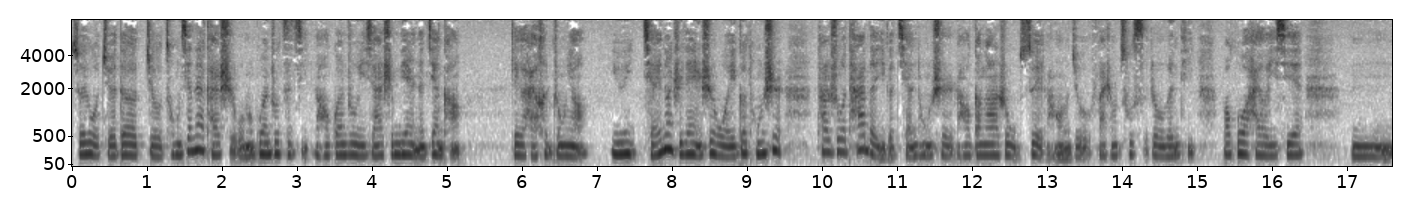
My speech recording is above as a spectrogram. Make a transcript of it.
所以我觉得就从现在开始，我们关注自己，然后关注一下身边人的健康，这个还很重要，因为前一段时间也是我一个同事。他说他的一个前同事，然后刚刚二十五岁，然后就发生猝死这种问题，包括还有一些，嗯，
